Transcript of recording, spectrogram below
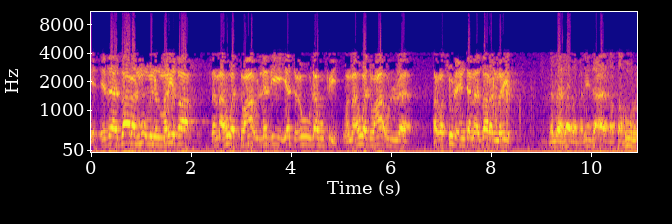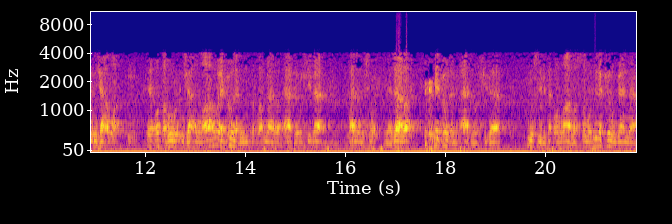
إذا زار المؤمن المريض فما هو الدعاء الذي يدعو له فيه؟ وما هو دعاء ال- الرسول عندما زار المريض؟ لما زار المريض له طهور إن شاء الله. يقول طهور إن شاء الله ويدعو له بالرحمن والعافية والشفاء. هذا المشروع. إذا زاره يدعو له بالعافية والشفاء. يوصي بتقوى الله والصبر. يذكره بأن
